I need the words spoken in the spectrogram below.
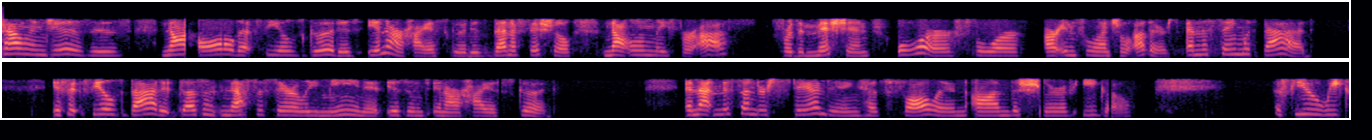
challenge is is not all that feels good is in our highest good is beneficial not only for us, for the mission or for our influential others. And the same with bad. If it feels bad, it doesn't necessarily mean it isn't in our highest good. And that misunderstanding has fallen on the shoulder of ego. A few weeks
